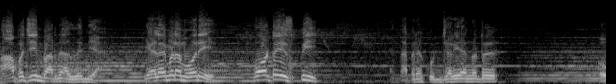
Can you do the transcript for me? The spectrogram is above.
പാപ്പച്ചിയും പറഞ്ഞ അത് തന്നെയാ. ഇളമിടെ മോനെ കോട്ട എസ് പി. എന്നാ പിന്നെ കുഞ്ചറി അങ്ങോട്ട്. ഓ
